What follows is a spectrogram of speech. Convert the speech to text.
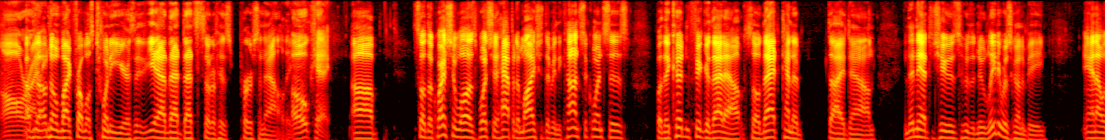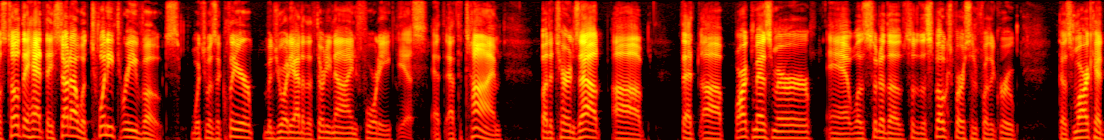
All I've known Mike for almost twenty years. Yeah, that that's sort of his personality. Okay. Uh, so the question was, what should happen to Mike? Should there be any consequences? But they couldn't figure that out. So that kind of died down. And then they had to choose who the new leader was going to be. And I was told they had they start out with 23 votes, which was a clear majority out of the 39 40 Yes. at, at the time. But it turns out uh, that uh, Mark Messmer uh, was sort of the sort of the spokesperson for the group because Mark had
